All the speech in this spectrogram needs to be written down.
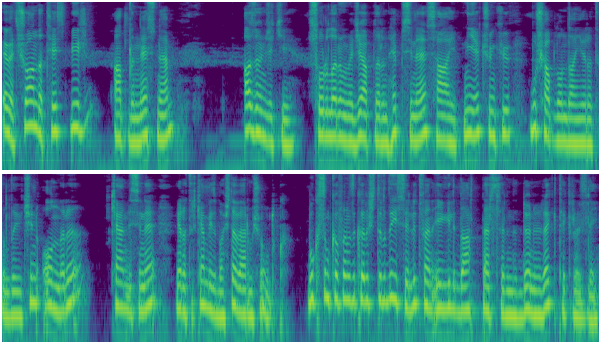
Evet şu anda test 1 adlı nesnem az önceki soruların ve cevapların hepsine sahip. Niye? Çünkü bu şablondan yaratıldığı için onları kendisine yaratırken biz başta vermiş olduk. Bu kısım kafanızı karıştırdıysa lütfen ilgili Dart derslerinde dönerek tekrar izleyin.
